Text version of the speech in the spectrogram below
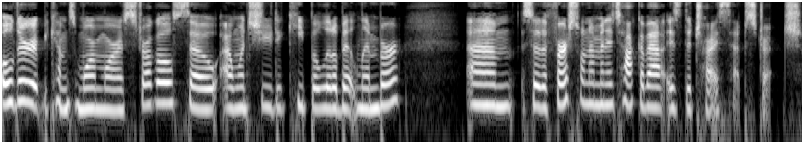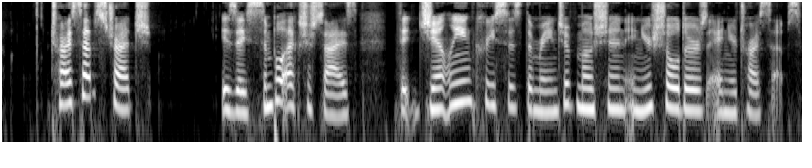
older, it becomes more and more a struggle. So I want you to keep a little bit limber. Um, so the first one I'm going to talk about is the tricep stretch. Tricep stretch is a simple exercise that gently increases the range of motion in your shoulders and your triceps.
